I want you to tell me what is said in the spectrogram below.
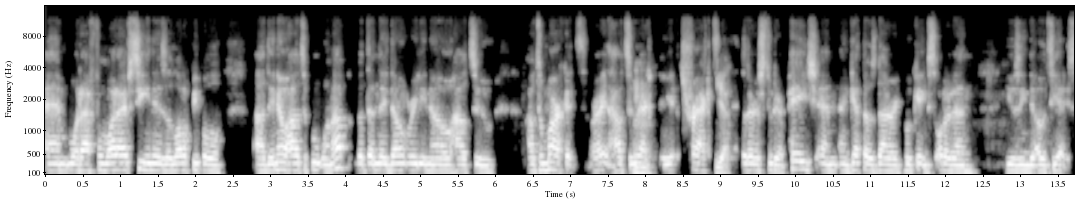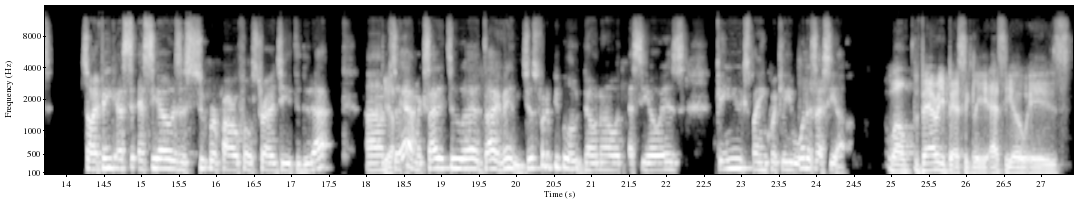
and what I, from what I've seen, is a lot of people uh, they know how to put one up, but then they don't really know how to how to market, right? How to mm-hmm. actually attract yeah. visitors to their page and and get those direct bookings, other than using the OTAs. So I think SEO is a super powerful strategy to do that. Um, So yeah, I'm excited to uh, dive in. Just for the people who don't know what SEO is, can you explain quickly what is SEO? Well, very basically, SEO is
